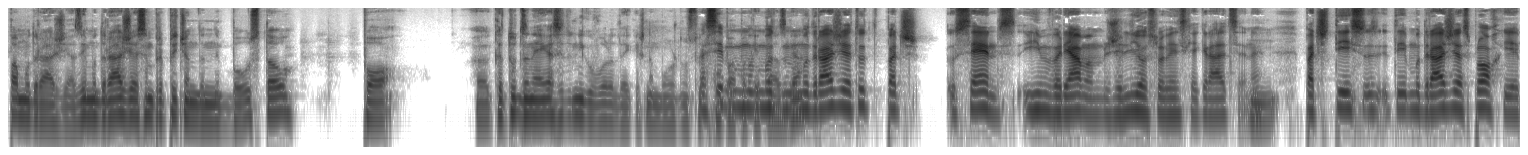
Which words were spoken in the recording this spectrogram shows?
pa Mudražja. Zdaj, Mudražja sem prepričan, da ne bo ustal, po, uh, ker tudi za njega se tudi ni govorilo, da je kakšna možnost. Pa se je tudi pač vsem, jim verjamem, želijo slovenske igralce. ne. Mm. Pač te, te Mudražija sploh je,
